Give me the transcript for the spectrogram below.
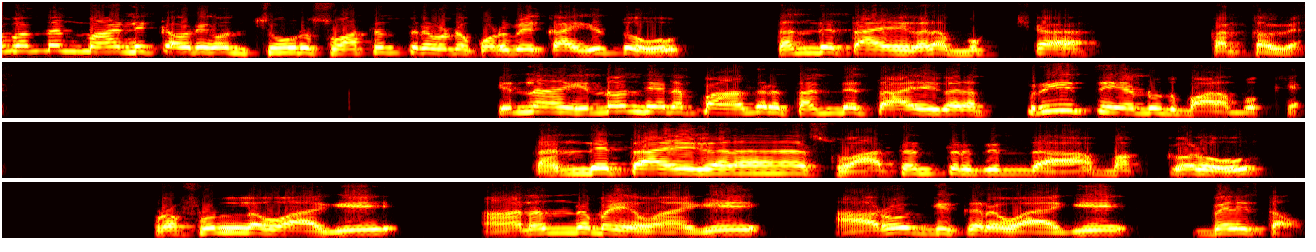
ಬಂದಂಗ್ ಮಾಡ್ಲಿಕ್ಕೆ ಅವ್ರಿಗೆ ಒಂದು ಚೂರು ಸ್ವಾತಂತ್ರ್ಯವನ್ನು ಕೊಡಬೇಕಾಗಿದ್ದು ತಂದೆ ತಾಯಿಗಳ ಮುಖ್ಯ ಕರ್ತವ್ಯ. ಇನ್ನ ಇನ್ನೊಂದೇನಪ್ಪಾ ಅಂದ್ರೆ ತಂದೆ ತಾಯಿಗಳ ಪ್ರೀತಿ ಅನ್ನೋದು ಬಹಳ ಮುಖ್ಯ. ತಂದೆ ತಾಯಿಗಳ ಸ್ವಾತಂತ್ರ್ಯದಿಂದ ಮಕ್ಕಳು ಪ್ರಫುಲ್ಲವಾಗಿ, ಆನಂದಮಯವಾಗಿ, ಆರೋಗ್ಯಕರವಾಗಿ ಬೆಳಿತಾವ.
